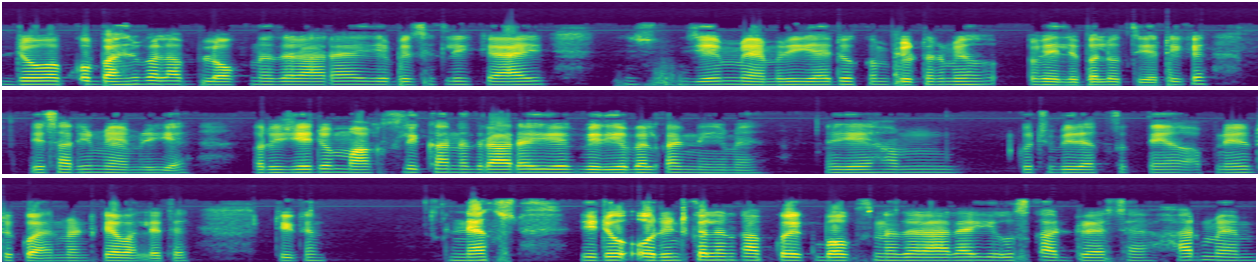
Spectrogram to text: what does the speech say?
जो आपको बाहर वाला ब्लॉक नज़र आ रहा है, ये बेसिकली क्या है? ये मेमोरी है जो कंप्यूटर में अवेलेबल होती है, ठीक है? ये सारी मेमोरी है। और ये जो मार्क्स लिखा नज़र आ रहा है, ये वेरिएबल का नेम है। ये हम कुछ भी रख सकते हैं अपने रिक्वायरमेंट के हवाले से, ठीक है? नेक्स्ट ये जो ऑरेंज कलर का आपको एक बॉक्स नज़र आ रहा है, ये उसका एड्रेस है। हर मैम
